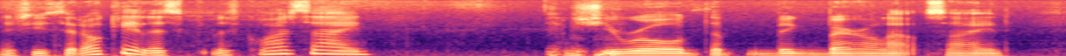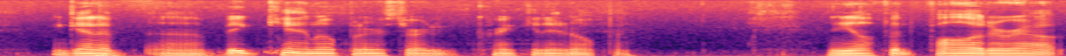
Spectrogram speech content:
And she said, "Okay, let's let's go outside." And she rolled the big barrel outside and got a, a big can opener, started cranking it open. And the elephant followed her out,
